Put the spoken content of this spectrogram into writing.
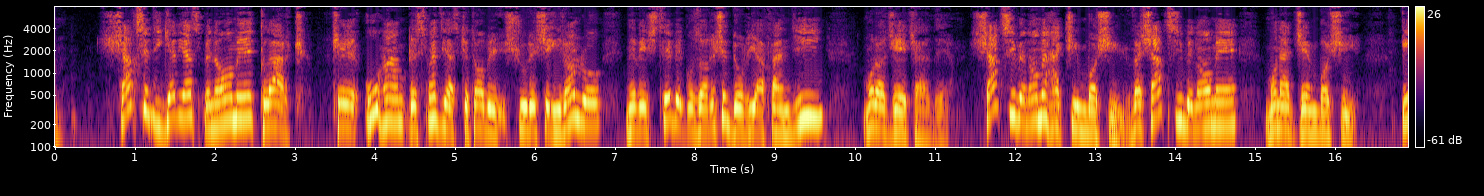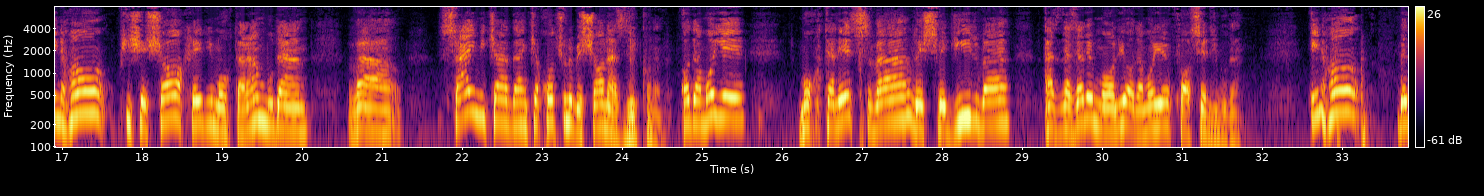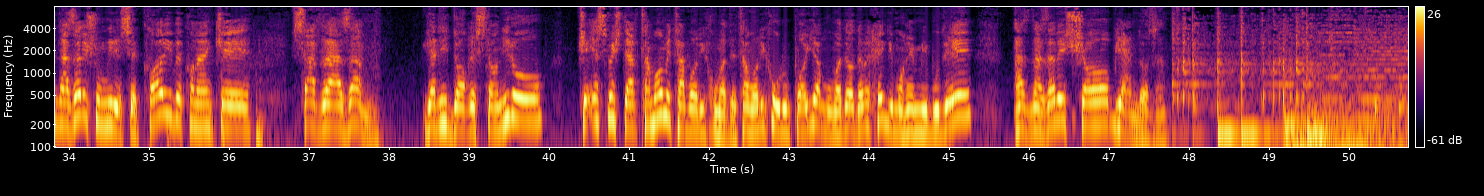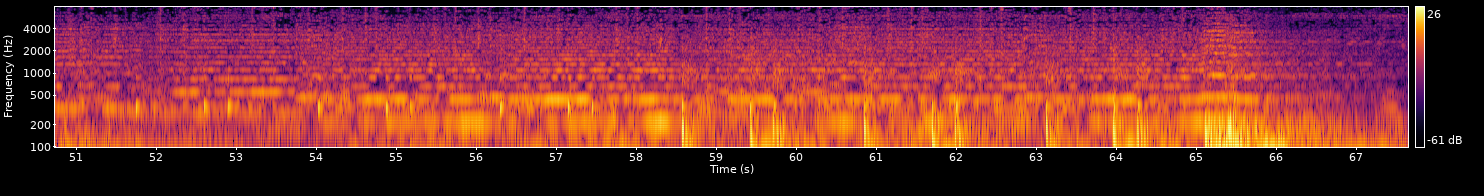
شخص دیگری است به نام کلارک که او هم قسمتی از کتاب شورش ایران رو نوشته به گزارش دوری افندی مراجعه کرده. شخصی به نام حکیم باشی و شخصی به نام منجم باشی. اینها پیش شاه خیلی محترم بودن و سعی می‌کردن که خودشونو به شاه نزدیک کنن. آدمای مختلس و رشوهگیر و از نظر مالی آدمای فاسدی بودن. اینها به نظرشون می‌رسه کاری بکنن که صدر اعظم یعنی داغستانی رو که اسمش در تمام تواریخ اومده تواریخ اروپایی هم اومده آدم خیلی مهمی بوده از نظر شاه بیاندازن.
